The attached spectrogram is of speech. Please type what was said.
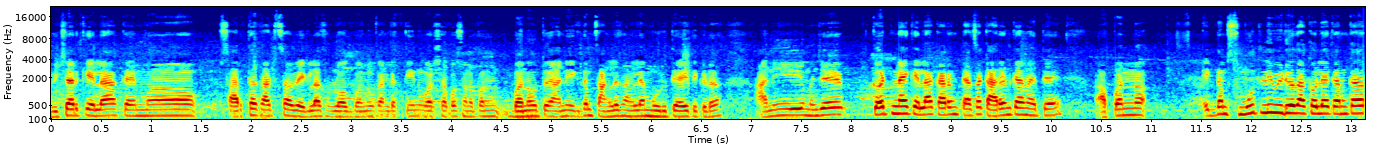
विचार केला. काय मग सार्थक आर्टचा वेगळाच ब्लॉग बनवू कारण का तीन वर्षापासून आपण बनवतोय आणि एकदम चांगल्या चांगल्या मूर्ती आहेत तिकडं आणि म्हणजे कट नाही केला कारण त्याचं कारण काय माहिती आहे? आपण एकदम स्मूथली व्हिडिओ दाखवले आहे कारण का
